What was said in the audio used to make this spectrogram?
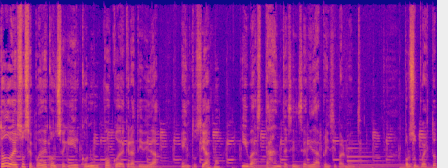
Todo eso se puede conseguir con un poco de creatividad, entusiasmo y bastante sinceridad principalmente. Por supuesto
